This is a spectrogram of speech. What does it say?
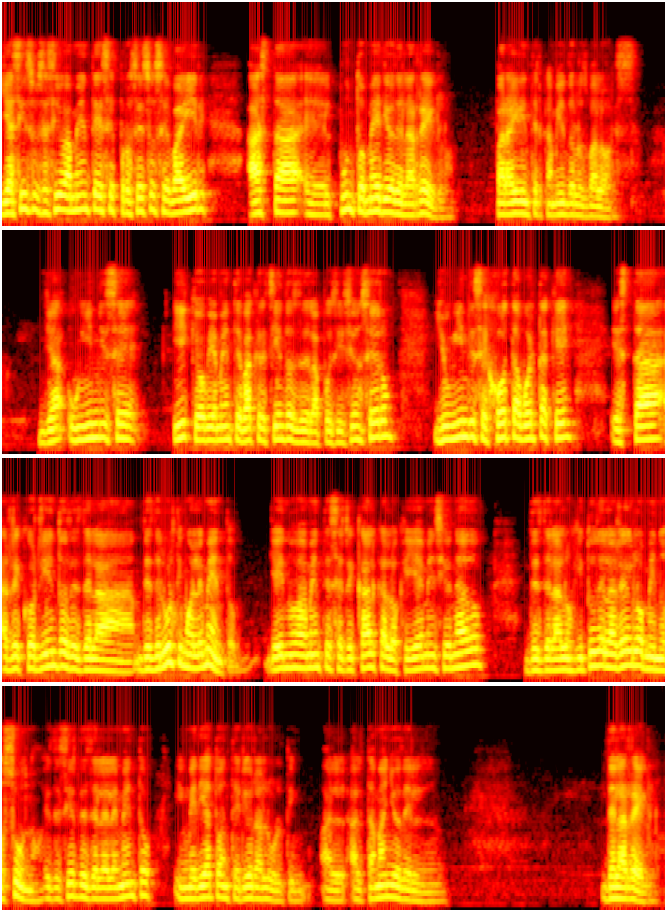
y así sucesivamente ese proceso se va a ir hasta el punto medio del arreglo para ir intercambiando los valores. Ya un índice I que obviamente va creciendo desde la posición 0 y un índice J vuelta que está recorriendo desde, la, desde el último elemento. Y ahí nuevamente se recalca lo que ya he mencionado, desde la longitud del arreglo menos 1, es decir, desde el elemento inmediato anterior al último, al, al tamaño del, del arreglo.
